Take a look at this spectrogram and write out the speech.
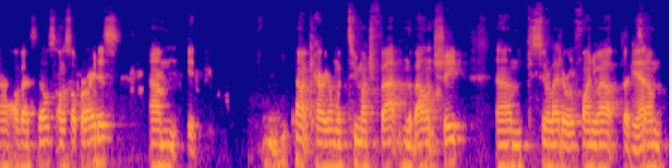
uh, of ourselves, honest operators. Um, it you can't carry on with too much fat on the balance sheet um, sooner or later it'll find you out. But yeah. Um,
